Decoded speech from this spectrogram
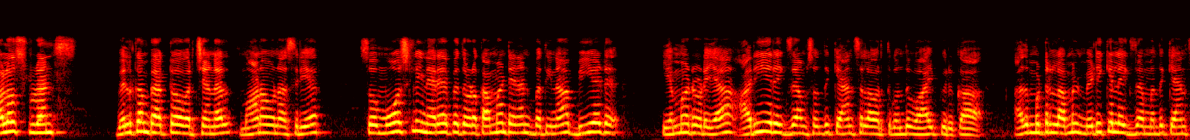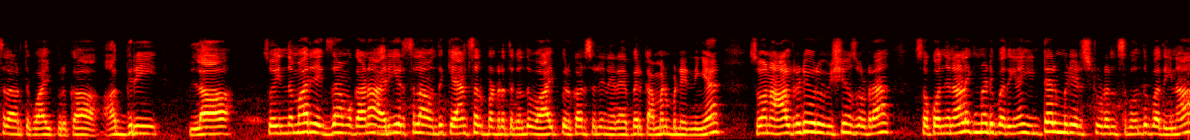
Hello students welcome back to our channel மாணவன் ஆசிரியர் ஸோ மோஸ்ட்லி நிறைய பேர்த்தோட கமெண்ட் என்னென்னு பார்த்தீங்கன்னா பிஎட் எம்எடோடைய அரியர் எக்ஸாம்ஸ் வந்து கேன்சல் ஆகிறதுக்கு வந்து வாய்ப்பு இருக்கா? அது மட்டும் இல்லாமல் மெடிக்கல் எக்ஸாம் வந்து கேன்சல் ஆகிறதுக்கு வாய்ப்பு இருக்கா? அக்ரி லா ஸோ இந்த மாதிரி எக்ஸாமுக்கான அரியர்ஸ்லாம் வந்து கேன்சல் பண்ணுறதுக்கு வந்து வாய்ப்பு இருக்கான்னு சொல்லி நிறைய பேர் கமெண்ட் பண்ணியிருந்தீங்க. ஸோ நான் ஆல்ரெடி ஒரு விஷயம் சொல்கிறேன் ஸோ கொஞ்ச நாளைக்கு முன்னாடி பார்த்தீங்கன்னா இன்டர்மீடியட் ஸ்டூடெண்ட்ஸ்க்கு வந்து பார்த்தீங்கன்னா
